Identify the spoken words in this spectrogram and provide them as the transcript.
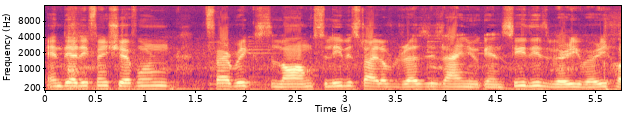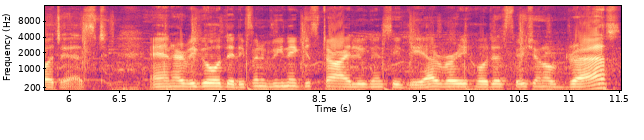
And there are different chiffon fabrics long sleeve style of dress design. You can see this very very hottest. And here we go the different v-neck style. You can see they are very hottest fashion of dress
